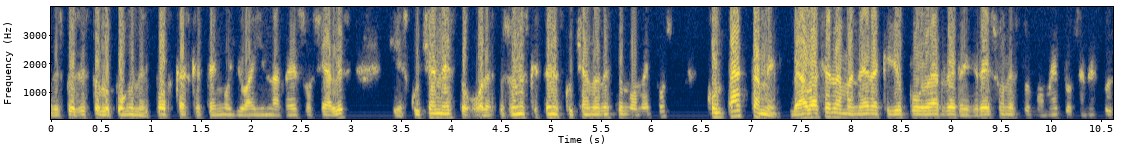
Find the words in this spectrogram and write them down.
después esto lo pongo en el podcast que tengo yo ahí en las redes sociales, si escuchan esto o las personas que estén escuchando en estos momentos, contáctame. ¿verdad? Va a ser la manera que yo puedo dar de regreso en estos momentos, en estas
